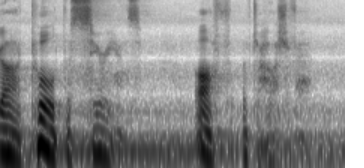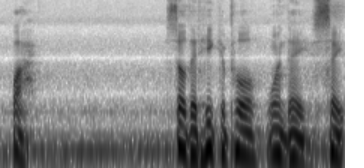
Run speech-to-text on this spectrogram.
God pulled the Syrians off of Jehoshaphat. Why? So that he could pull one day Satan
